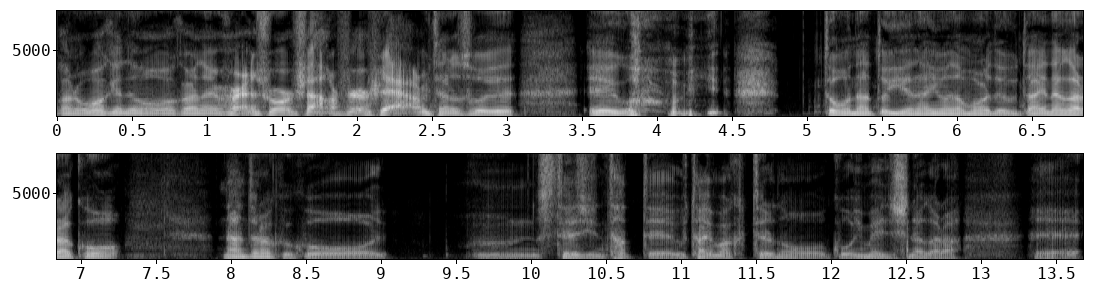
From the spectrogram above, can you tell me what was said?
あのわけでもわからない「フレンショーシャーフシャー」みたいなそういう英語と何と言えないようなもので歌いながらこうなんとなくこう、うん、ステージに立って歌いまくってるのをこうイメージしながら、え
